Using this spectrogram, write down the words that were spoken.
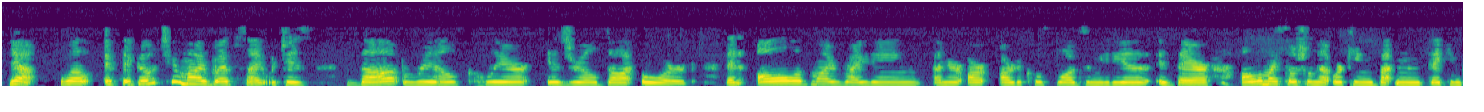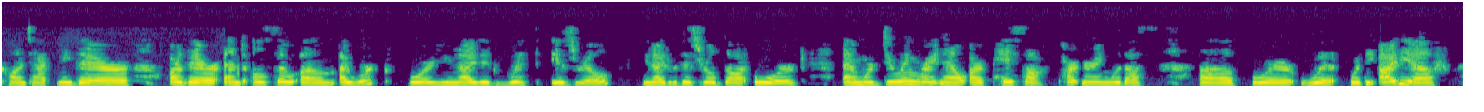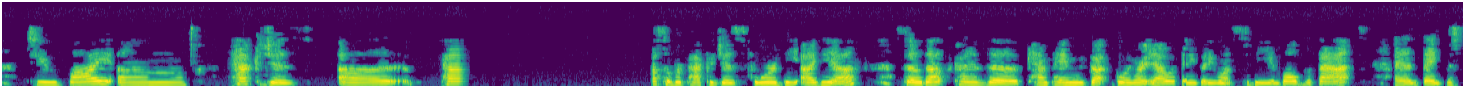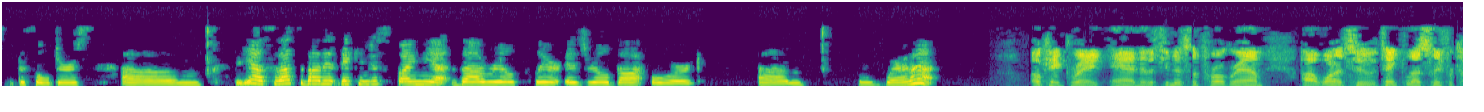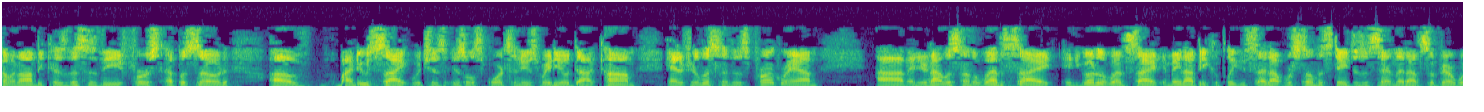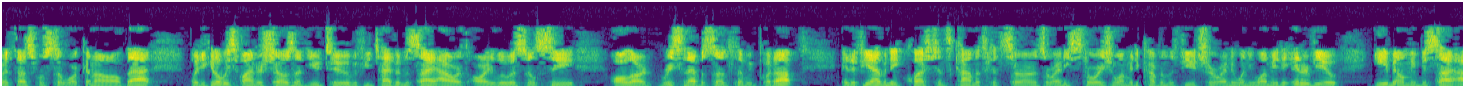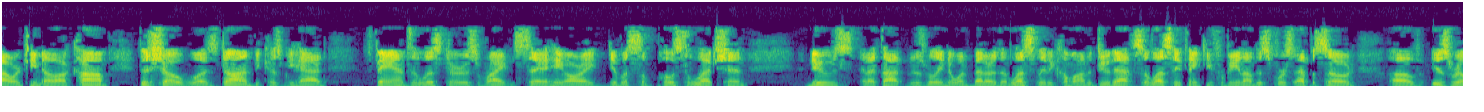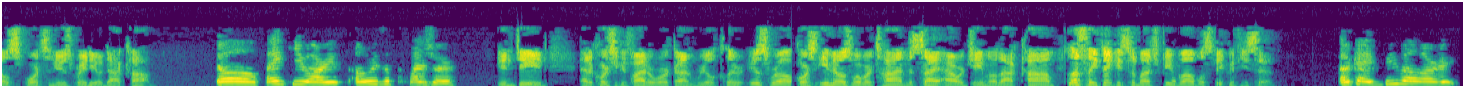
Yeah, well, if they go to my website, which is therealclearisrael.org, then all of my writing under our articles, blogs, and media is there. All of my social networking buttons, they can contact me there, are there. And also, um, I work for United with Israel, unitedwithisrael.org, and we're doing right now our Pesach, partnering with us, uh, for, with, for the IDF to buy, um, packages, uh, Passover packages for the IDF. So that's kind of the campaign we've got going right now if anybody wants to be involved with that and thank the, the soldiers. Um, yeah, so that's about it. They can just find me at therealclearisrael.org, um, where I'm at. Okay, great. And in a few minutes of the program, I wanted to thank Leslie for coming on because this is the first episode of my new site, which is IsraelSportsAndNewsRadio.com. And if you're listening to this program, um, and you're not listening on the website, and you go to the website, it may not be completely set up. We're still in the stages of setting that up, so bear with us. We're still working on all that. But you can always find our shows on YouTube. If you type in Messiah Hour with Ari Lewis, you'll see all our recent episodes that we put up. And if you have any questions, comments, concerns, or any stories you want me to cover in the future, or anyone you want me to interview, email me messiahhour@gmail.com. This show was done because we had fans and listeners write and say, "Hey, Ari, give us some post-election." news, and I thought there's really no one better than Leslie to come on to do that. So, Leslie, thank you for being on this first episode of Israel Sports and News IsraelSportsAndNewsRadio.com. Oh, thank you, Ari. It's always a pleasure. Indeed. And of course, you can find her work on Real Clear Israel. Of course, emails one more time, messiahhour@gmail.com. Leslie, thank you so much. Be well. We'll speak with you soon. Okay, be well, Ari.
